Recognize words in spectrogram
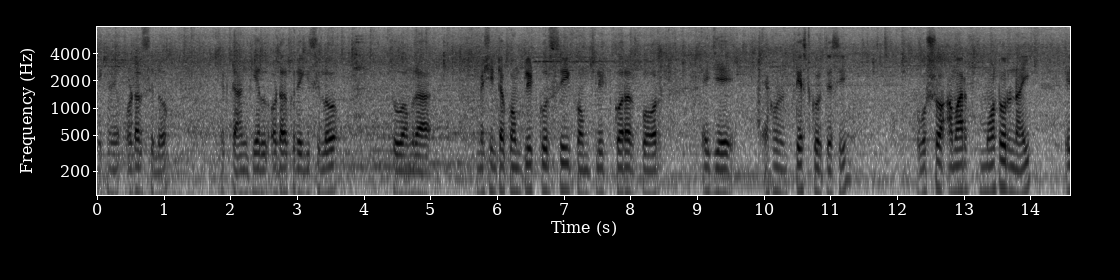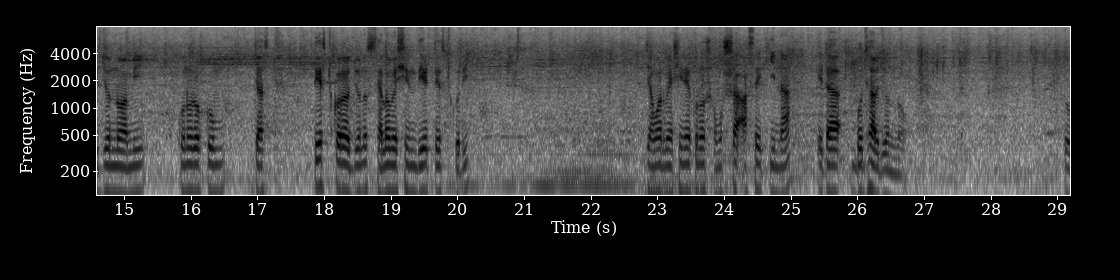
এখানে অর্ডার ছিল। একটা আঙ্কেল অর্ডার করে গেছিল। তো আমরা মেশিনটা কমপ্লিট করছি। কমপ্লিট করার পর এই যে এখন টেস্ট করতেছি। অবশ্য আমার মোটর নাই। এর জন্য আমি কোনো রকম জাস্ট টেস্ট করার জন্য স্যালো মেশিন দিয়ে টেস্ট করি। যে আমার মেশিনে কোনো সমস্যা আছে কি না এটা বোঝার জন্য। তো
